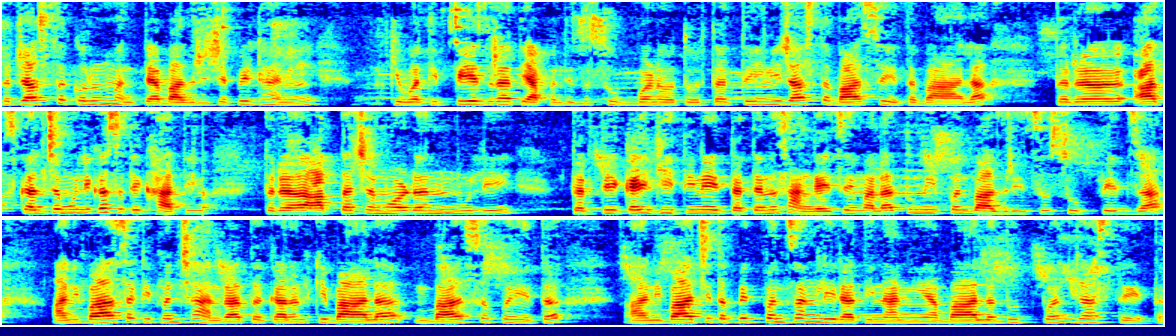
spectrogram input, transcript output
तर जास्त करून म्हणत्या बाजरीच्या पिठाने किंवा ती पेज राहते आपण त्याचं सूप बनवतो. तर तिने जास्त बाळसं येतं बाळाला. तर आजकालच्या मुली कसं ते खाती तर आत्ताच्या मॉडर्न मुली तर ते काही घेती नाही तर त्यांना सांगायचं आहे मला तुम्ही पण बाजरीचं सूप पेत जा. आणि बाळासाठी पण छान राहतं कारण की बाळाला बाळ पण येतं आणि बाळाची तब्येत पण चांगली राहते आणि या बाळाला दूध पण जास्त येतं.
